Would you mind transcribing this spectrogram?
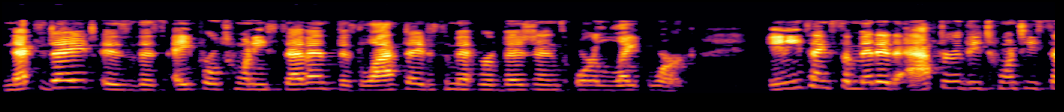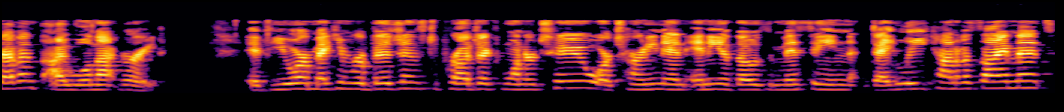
Next date is this April 27th, this last day to submit revisions or late work. Anything submitted after the 27th, I will not grade. If you are making revisions to project one or two or turning in any of those missing daily kind of assignments,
